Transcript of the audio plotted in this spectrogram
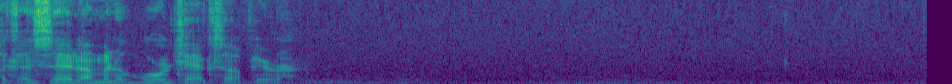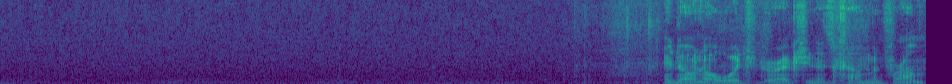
Like I said, I'm in a vortex up here. I don't know which direction it's coming from.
